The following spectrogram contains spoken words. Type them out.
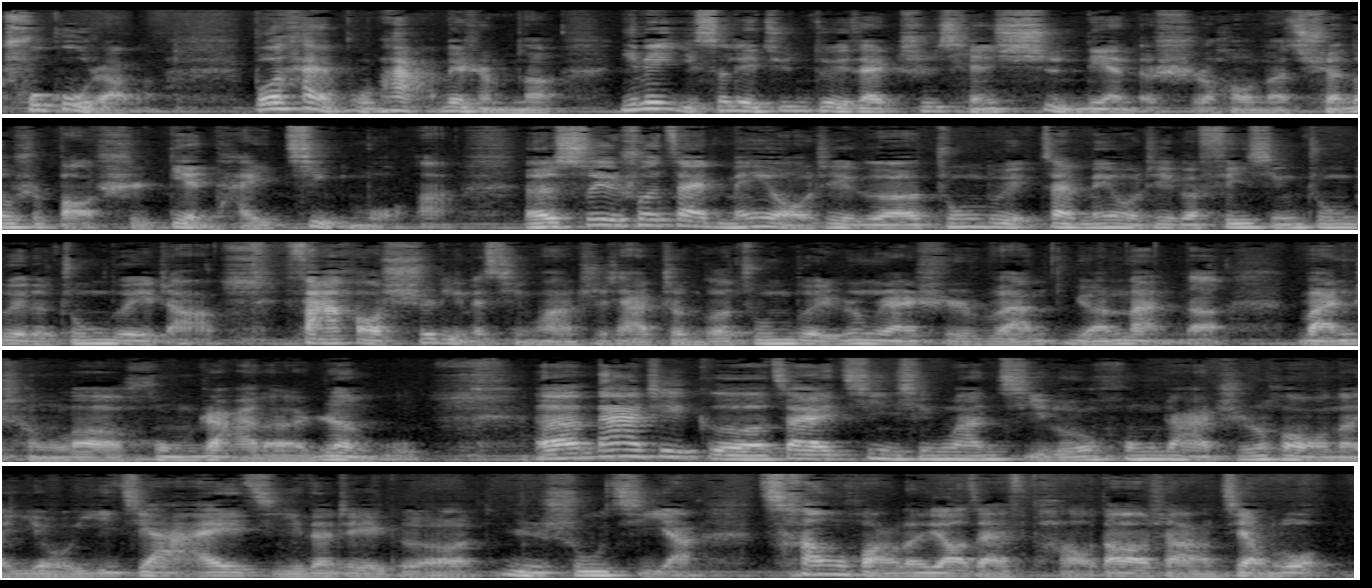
出故障了。不过他也不怕，为什么呢？因为以色列军队在之前训练的时候呢，全都是保持电台静默啊，呃，所以说在没有这个中队，在没有这个飞行中队的中队长发号施令的情况之下，整个中队仍然是完圆满的完成了轰炸的任务。呃，那这个在进行完几轮轰炸之后呢，有一架埃及的这个运输机啊，仓皇的要在跑道上降落。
